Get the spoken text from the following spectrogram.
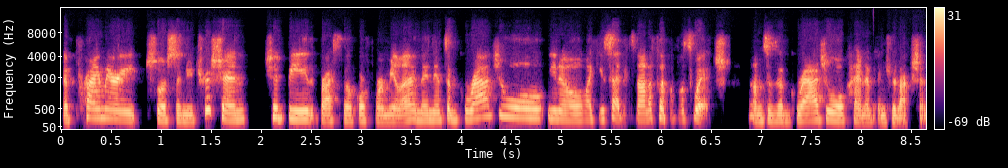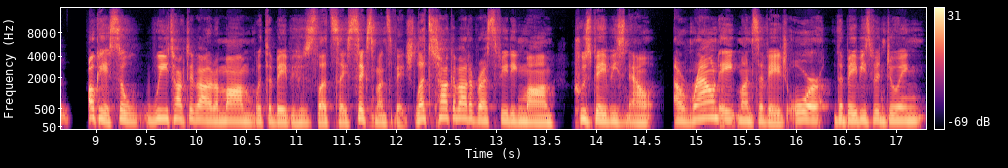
the primary source of nutrition should be breast milk or formula. And then it's a gradual, you know, like you said, it's not a flip of a switch. Um, so it's a gradual kind of introduction. Okay. So we talked about a mom with a baby who's, let's say, six months of age. Let's talk about a breastfeeding mom whose baby's now around eight months of age, or the baby's been doing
